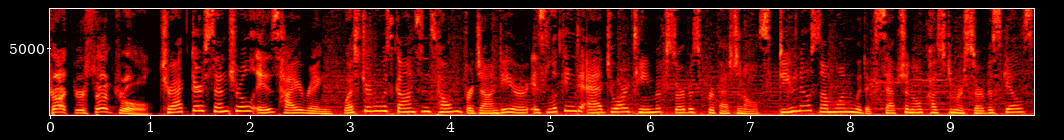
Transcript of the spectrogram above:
Tractor Central. Tractor Central is hiring. Western Wisconsin's home for John Deere is looking to add to our team of service professionals. Do you know someone with exceptional customer service skills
